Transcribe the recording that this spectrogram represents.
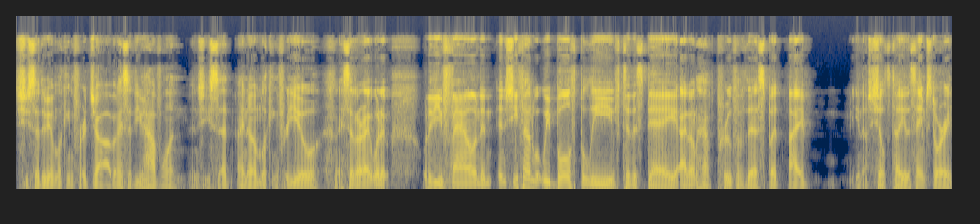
she said to me, "I'm looking for a job." And I said, "You have one." And she said, "I know. I'm looking for you." And I said, "All right. What have, what have you found?" And and she found what we both believe to this day. I don't have proof of this, but I, you know, she'll tell you the same story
